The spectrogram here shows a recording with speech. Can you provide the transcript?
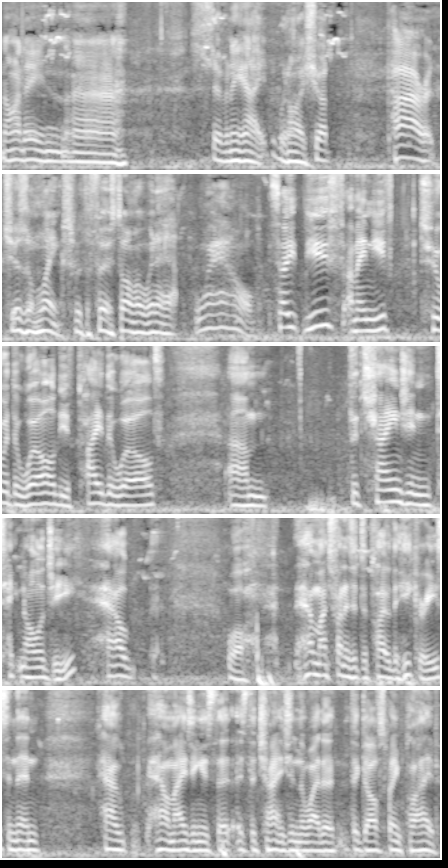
1978 when I shot par at Chisholm Links with the first time I went out. Wow. So you've, I mean, you've toured the world, you've played the world. Um, the change in technology, how, well, how much fun is it to play with the hickories, and then how how amazing is the is the change in the way that the golf's being played?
